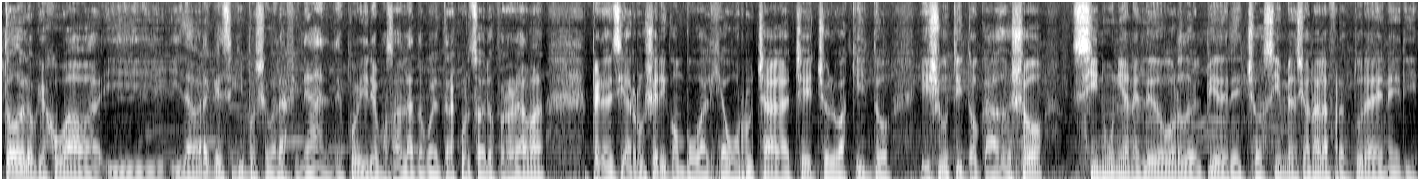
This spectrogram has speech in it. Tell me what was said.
todo lo que jugaba. Y, y, la verdad que ese equipo llegó a la final. Después iremos hablando con el transcurso de los programas. Pero decía Ruggeri con Pubalgia, Burruchaga, Checho, el Vasquito y Justi tocado. Yo sin uña en el dedo gordo del pie derecho, sin mencionar la fractura de Neri.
